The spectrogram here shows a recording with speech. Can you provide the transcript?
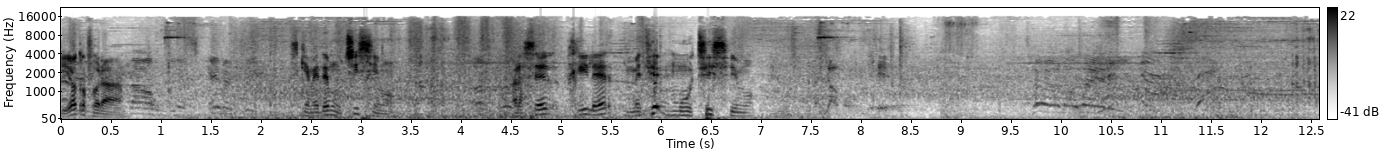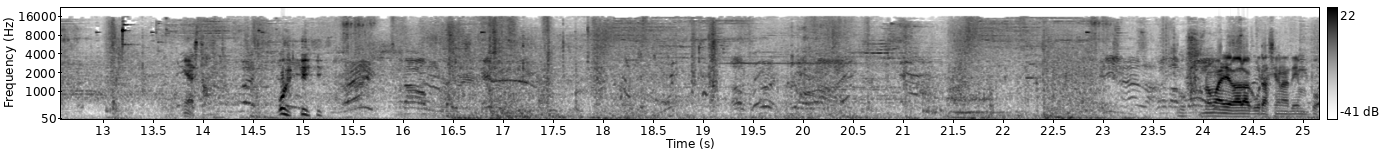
Y otro fuera. Es que mete muchísimo. Para ser healer, mete muchísimo. Mira esto. Uy. No me ha llegado la curación a tiempo.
